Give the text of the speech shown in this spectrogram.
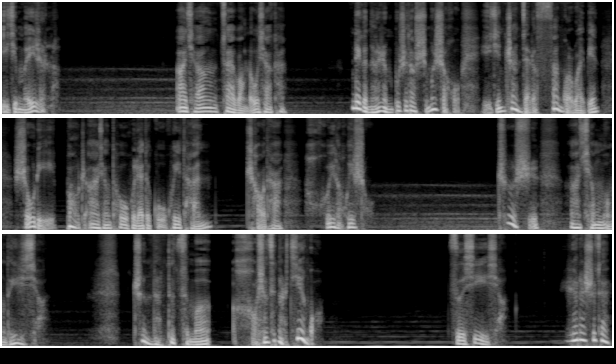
已经没人了。阿强再往楼下看。那个男人不知道什么时候已经站在了饭馆外边，手里抱着阿强偷回来的骨灰坛，朝他挥了挥手。这时，阿强猛地一想：这男的怎么好像在哪儿见过？仔细一想，原来是在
